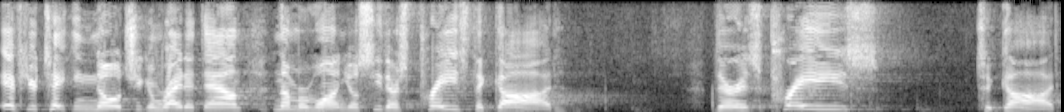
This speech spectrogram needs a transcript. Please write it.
If you're taking notes, you can write it down. Number one, you'll see there's praise to God. There is praise to God.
